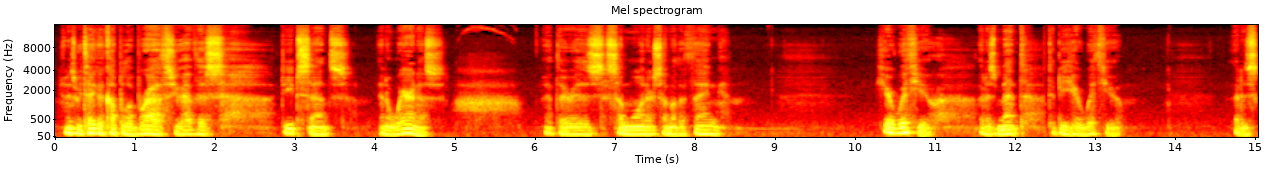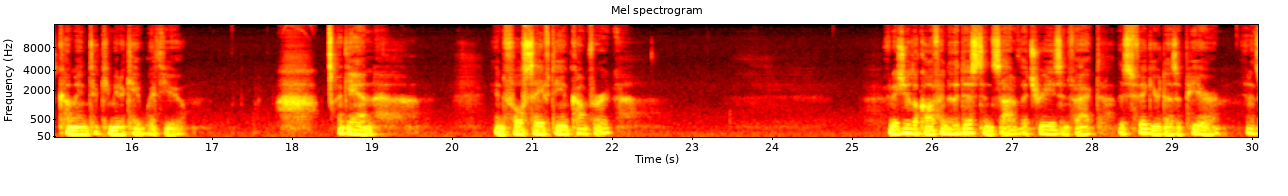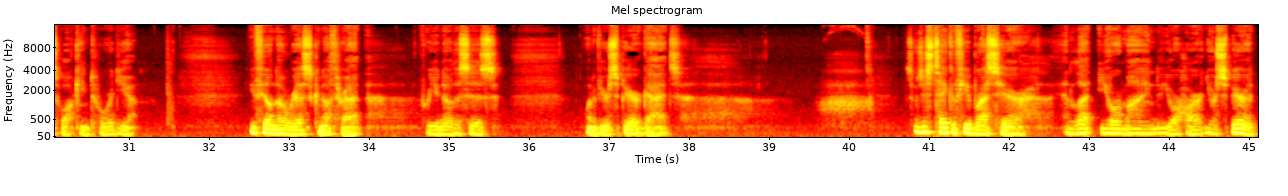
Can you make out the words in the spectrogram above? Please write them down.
And as we take a couple of breaths, you have this deep sense and awareness that there is someone or some other thing here with you that is meant to be here with you, that is coming to communicate with you. Again, in full safety and comfort. And as you look off into the distance out of the trees, in fact, this figure does appear and it's walking toward you. You feel no risk, no threat, for you know this is one of your spirit guides. So just take a few breaths here and let your mind, your heart, your spirit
